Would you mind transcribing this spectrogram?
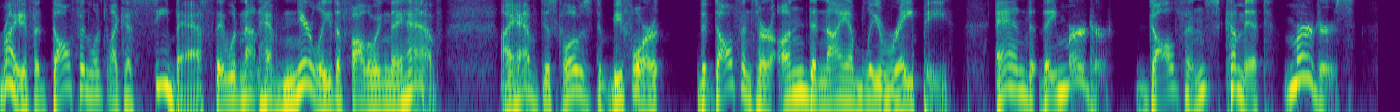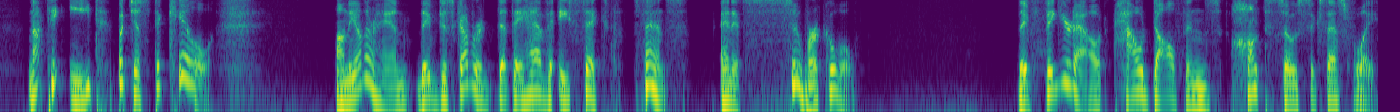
Right. If a dolphin looked like a sea bass, they would not have nearly the following they have. I have disclosed before that dolphins are undeniably rapey and they murder. Dolphins commit murders, not to eat, but just to kill. On the other hand, they've discovered that they have a sixth sense, and it's super cool. They've figured out how dolphins hunt so successfully.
